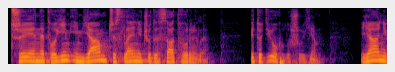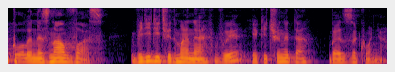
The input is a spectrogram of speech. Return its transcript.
чи не Твоїм ім'ям численні чудеса творили? І тоді оголошу їм: Я ніколи не знав вас. Відійдіть від мене, ви, які чините беззаконня.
